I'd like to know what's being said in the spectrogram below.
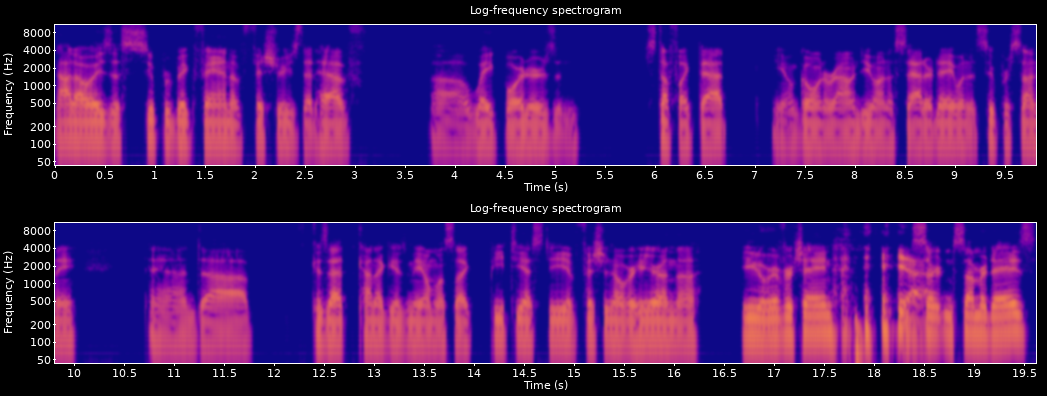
Not always a super big fan of fisheries that have uh, wakeboarders and stuff like that. You know, going around you on a Saturday when it's super sunny, and uh, because that kind of gives me almost like PTSD of fishing over here on the Eagle River chain yeah. certain summer days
